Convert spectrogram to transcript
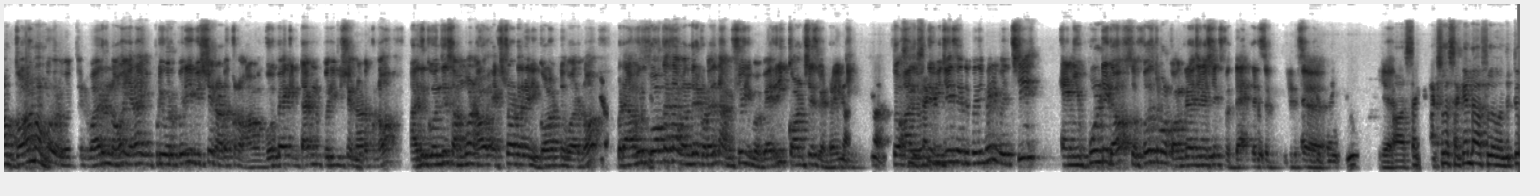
கவர்மெண்ட். ஒரு வரணும். ஏன்னா இப்படி ஒரு பெரிய விஷயம் நடக்கணும். அவன் கோ பேக் இன் பெரிய விஷயம் நடக்கணும். அதுக்கு வந்து சம்மன் எக்ஸ்ட்ராடனரி காட்னு வரணும். பட் அவர் ஃபோக்கஸா வந்துடக்கூடாதுன்னு I'm sure you very conscious when writing so அது வந்து விஜய் சேதுபதி மாதிரி வச்சு and you pulled it off. So first of all congratulations for that. That's a it's a thank you Yeah. ஆக்சுவலா செகண்ட் ஹாஃப்ல வந்துட்டு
